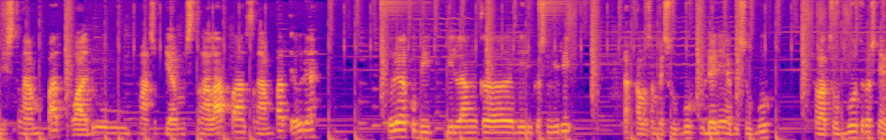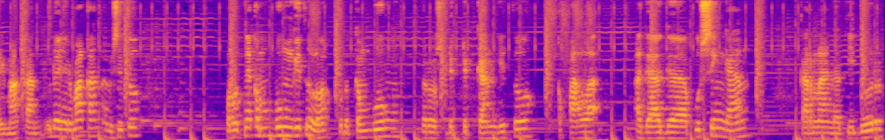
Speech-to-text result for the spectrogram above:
Di setengah empat waduh masuk jam setengah delapan setengah empat ya udah. Udah aku bi- bilang ke diriku sendiri ah kalau sampai subuh udah nih habis subuh sholat subuh terus nyari makan. Udah nyari makan habis itu perutnya kembung gitu loh perut kembung terus deg-degan gitu kepala agak-agak pusing kan karena nggak tidur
